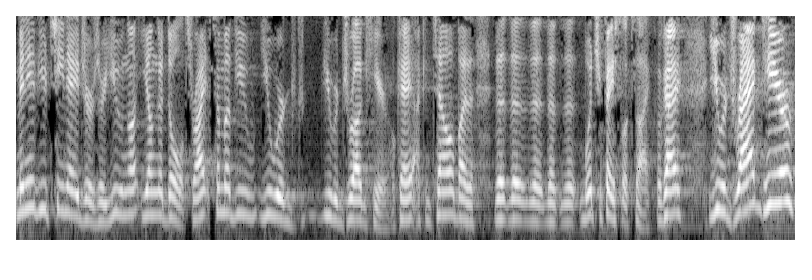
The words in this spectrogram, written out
Many of you teenagers or you young adults, right? Some of you, you were, you were drugged here, okay? I can tell by the, the, the, the, the, what your face looks like, okay? You were dragged here.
